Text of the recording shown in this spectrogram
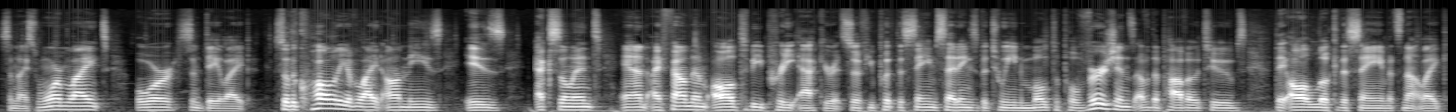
some nice warm light or some daylight. So the quality of light on these is excellent and I found them all to be pretty accurate. So if you put the same settings between multiple versions of the Pavo tubes, they all look the same. It's not like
